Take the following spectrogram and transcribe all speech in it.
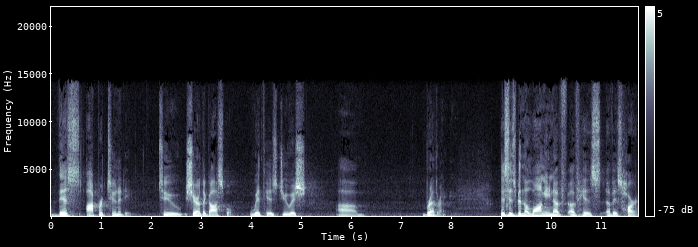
this opportunity to share the gospel with his Jewish um, brethren. This has been the longing of, of, his, of his heart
